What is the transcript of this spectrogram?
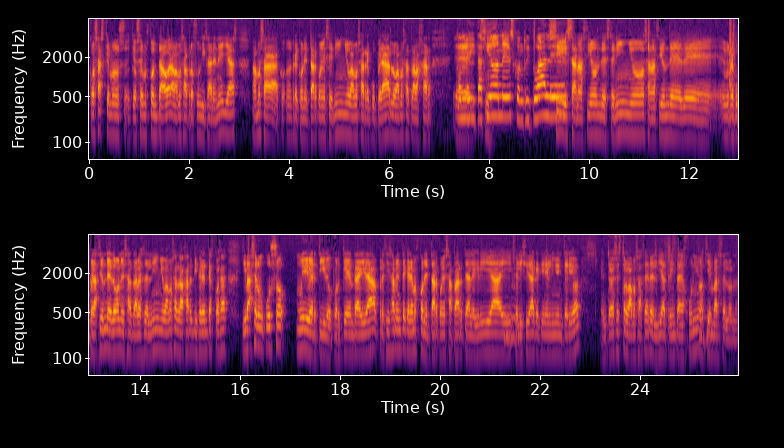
cosas que hemos que os hemos contado ahora vamos a profundizar en ellas vamos a co- reconectar con ese niño vamos a recuperarlo vamos a trabajar Con eh, meditaciones, con rituales. Sí, sanación de este niño, sanación de, de- recuperación de dones a través del niño. Vamos a trabajar diferentes cosas y va a ser un curso muy divertido porque en realidad precisamente queremos conectar con esa parte de alegría y felicidad que tiene el niño interior. Entonces esto lo vamos a hacer el día 30 de junio aquí en Barcelona.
